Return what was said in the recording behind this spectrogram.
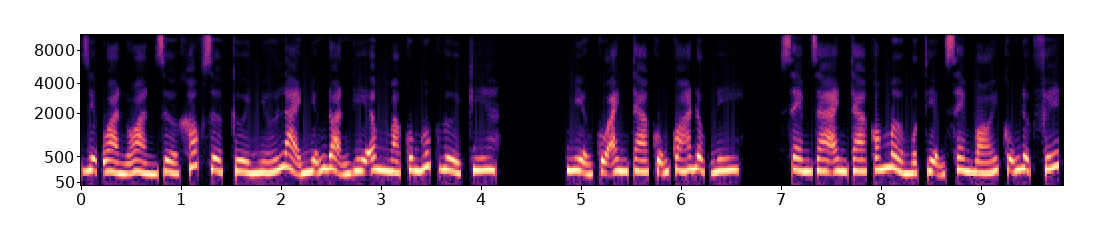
Diệp Oản Oản giờ khóc giờ cười nhớ lại những đoạn ghi âm mà cung húc gửi kia. Miệng của anh ta cũng quá độc đi, xem ra anh ta có mở một tiệm xem bói cũng được phết.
